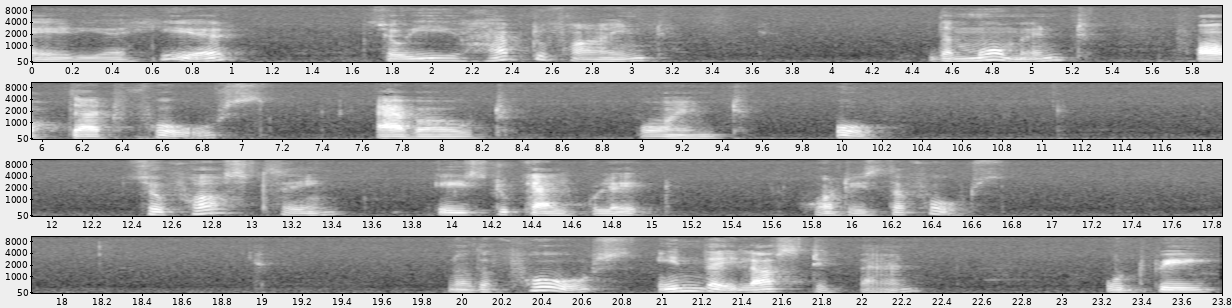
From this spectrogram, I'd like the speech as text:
area here. So we have to find the moment of that force about point O. So first thing is to calculate what is the force. Now the force in the elastic band would be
